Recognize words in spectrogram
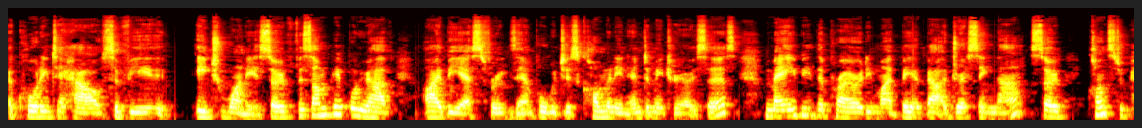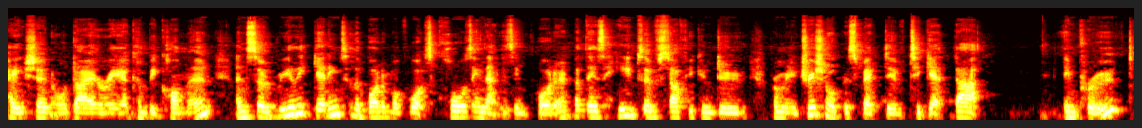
according to how severe each one is. So, for some people who have IBS, for example, which is common in endometriosis, maybe the priority might be about addressing that. So, constipation or diarrhea can be common. And so, really getting to the bottom of what's causing that is important. But there's heaps of stuff you can do from a nutritional perspective to get that improved.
